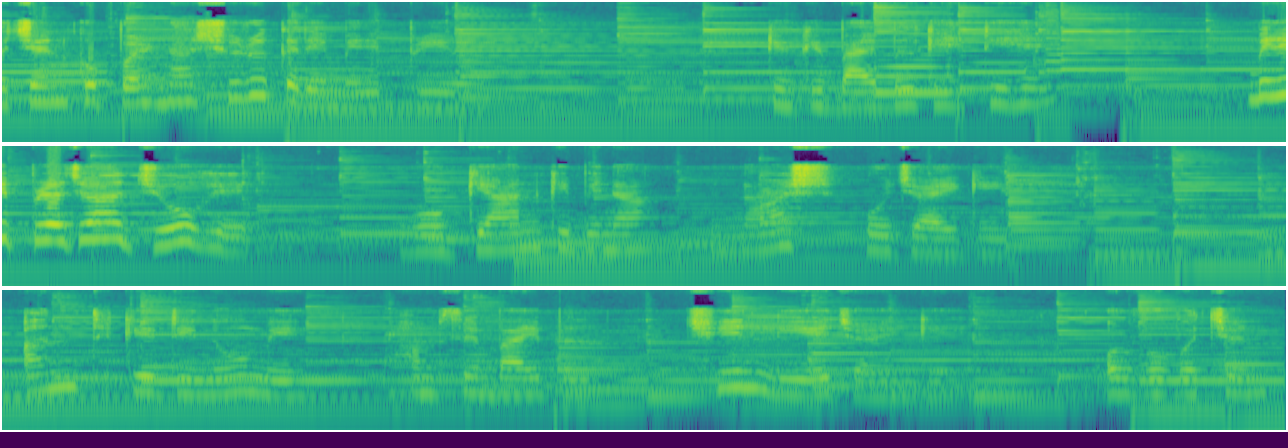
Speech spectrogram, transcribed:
वचन को पढ़ना शुरू करें मेरे प्रियो। क्योंकि बाइबल कहती है, मेरी प्रजा जो है, वो ज्ञान के बिना नाश हो जाएगी। अंत के दिनों में हमसे बाइबल छीन लिए जाएँगे, और वो वचन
